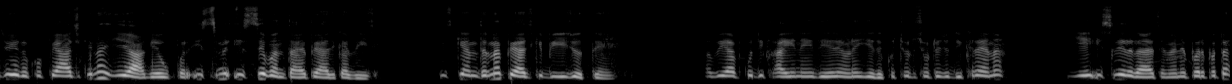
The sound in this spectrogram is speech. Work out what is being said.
जो ये देखो प्याज के ना, ये आ गए ऊपर। इसमें, इससे बनता है प्याज का बीज। इसके अंदर ना प्याज के बीज होते हैं। अभी आपको दिखाई नहीं दे रहे होने ये देखो छोटे छोटे जो दिख रहे हैं ना, ये इसलिए लगाए थे मैंने। पर पता,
